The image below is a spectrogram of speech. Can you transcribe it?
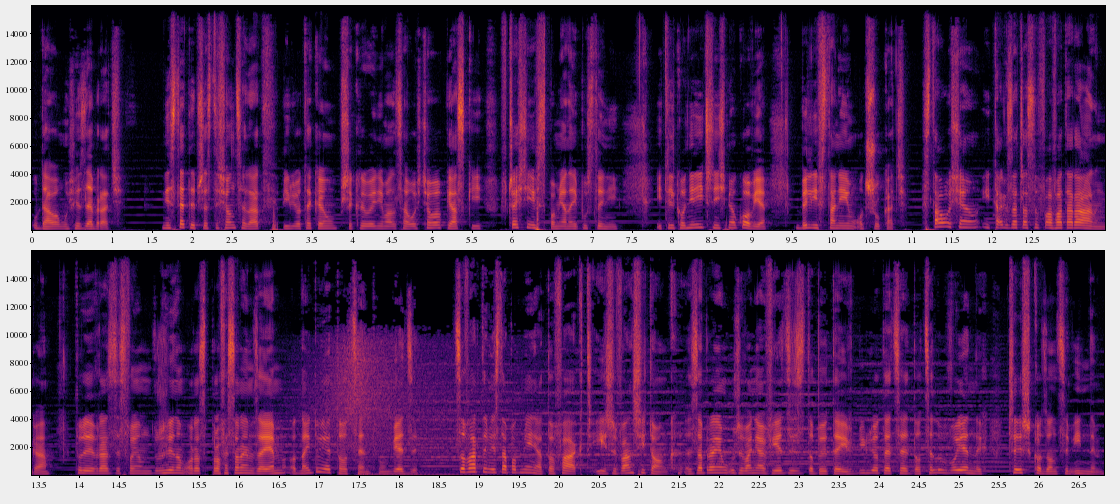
udało mu się zebrać. Niestety przez tysiące lat bibliotekę przykryły niemal całościowo piaski wcześniej wspomnianej pustyni i tylko nieliczni śmiałkowie byli w stanie ją odszukać. Stało się i tak za czasów awatara Anga, który wraz ze swoją drużyną oraz profesorem Zejem odnajduje to centrum wiedzy. Co wartym jest napomnienia to fakt, iż Van Shitong zabraniał używania wiedzy zdobytej w bibliotece do celów wojennych czy szkodzącym innym.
